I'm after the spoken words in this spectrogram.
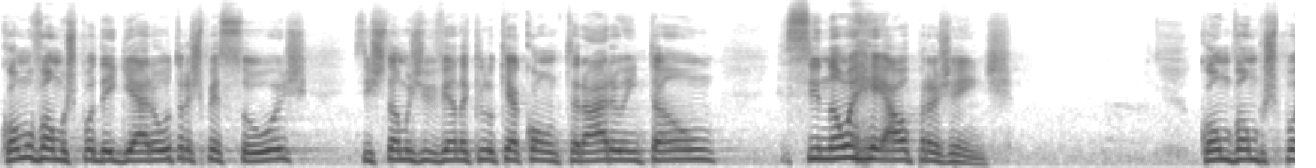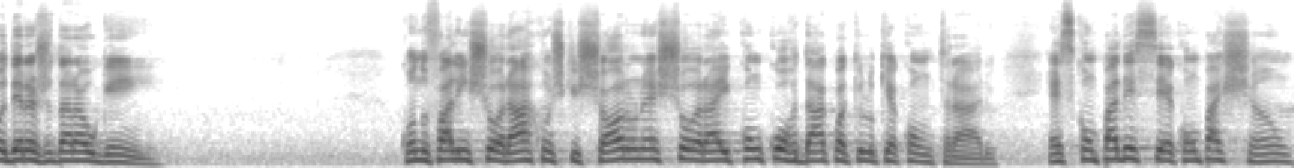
Como vamos poder guiar outras pessoas se estamos vivendo aquilo que é contrário, então, se não é real para a gente? Como vamos poder ajudar alguém? Quando fala em chorar com os que choram, não é chorar e concordar com aquilo que é contrário, é se compadecer, é compaixão.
